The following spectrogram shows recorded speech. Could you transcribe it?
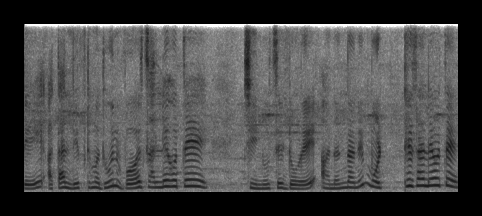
ते आता लिफ्टमधून वर चालले होते. चिनूचे डोळे आनंदाने मोठे झाले होते.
